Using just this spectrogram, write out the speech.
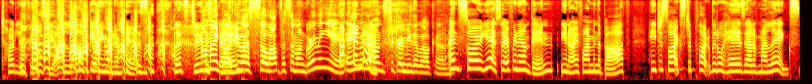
totally feels you. I love getting rid of hairs. Let's do oh this. Oh my god, you are so up for someone grooming you. Anyone who wants to groom you, they're welcome. And so, yeah, so every now and then, you know, if I'm in the bath, he just likes to pluck little hairs out of my legs.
